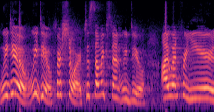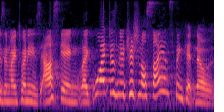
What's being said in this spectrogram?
we do, we do, for sure. To some extent, we do. I went for years in my 20s asking, like, what does nutritional science think it knows?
